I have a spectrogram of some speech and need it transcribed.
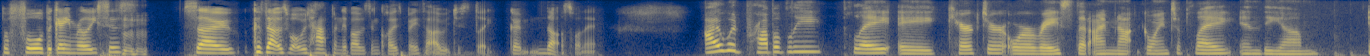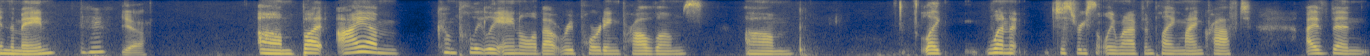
before the game releases. so, because that was what would happen if I was in closed beta, I would just like go nuts on it. I would probably play a character or a race that I'm not going to play in the um in the main. Yeah. Um, but I am completely anal about reporting problems. Um, like when just recently when I've been playing Minecraft, I've been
